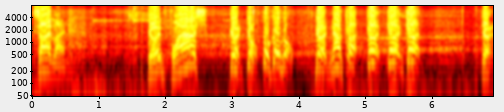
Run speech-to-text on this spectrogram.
Sideline. Good. Flash. Good. Go. Go. Go. Go. Good. Now cut. Cut. Cut. Cut. Good.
